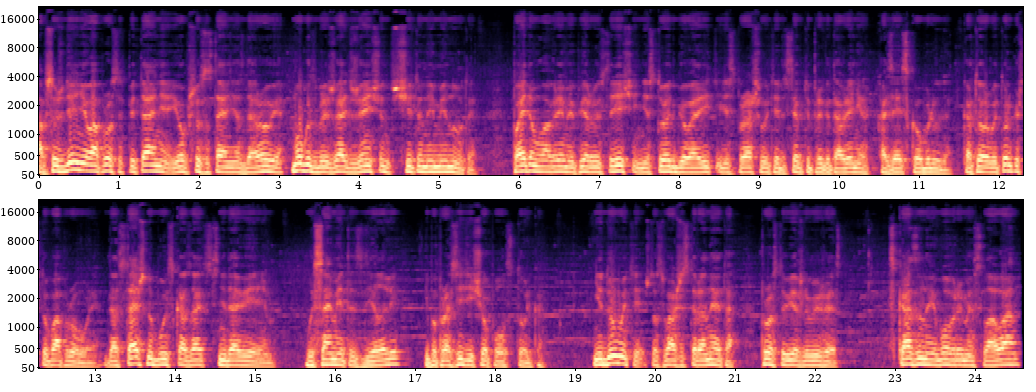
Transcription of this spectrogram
Обсуждение вопросов питания и общего состояния здоровья могут сближать женщин в считанные минуты. Поэтому во время первой встречи не стоит говорить или спрашивать о рецепте приготовления хозяйского блюда, которое вы только что попробовали. Достаточно будет сказать с недоверием. Вы сами это сделали и попросить еще полстолько. Не думайте, что с вашей стороны это просто вежливый жест. Сказанные вовремя слова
